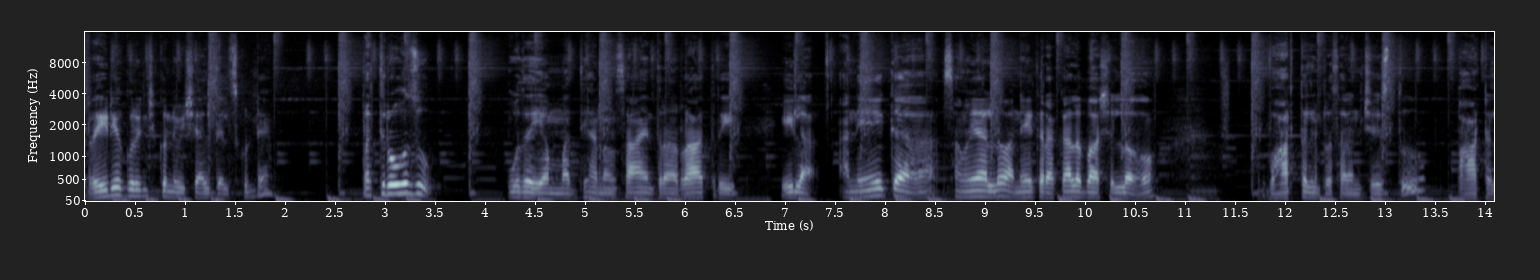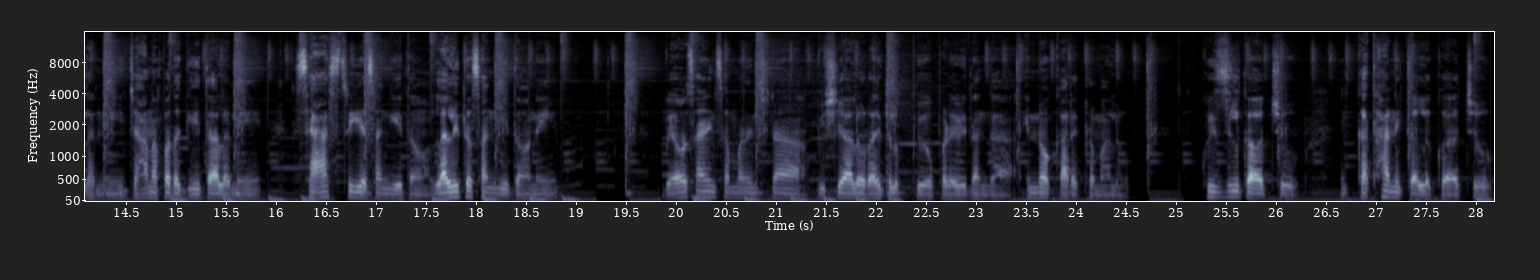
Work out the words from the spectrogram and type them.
రేడియో గురించి కొన్ని విషయాలు తెలుసుకుంటే ప్రతిరోజు ఉదయం మధ్యాహ్నం సాయంత్రం రాత్రి ఇలా అనేక సమయాల్లో అనేక రకాల భాషల్లో వార్తల్ని ప్రసారం చేస్తూ పాటలని జానపద గీతాలని శాస్త్రీయ సంగీతం లలిత సంగీతం అని వ్యవసాయానికి సంబంధించిన విషయాలు రైతులకు ఉపయోగపడే విధంగా ఎన్నో కార్యక్రమాలు క్విజ్లు కావచ్చు కథానికలు కావచ్చు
